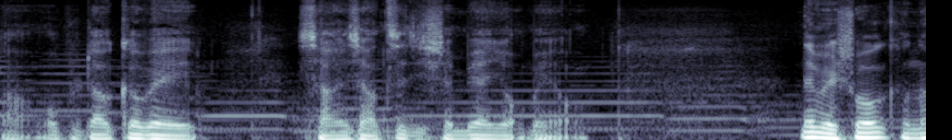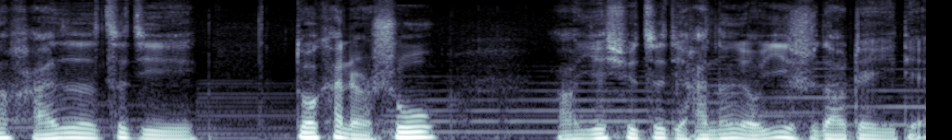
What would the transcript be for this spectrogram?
啊。我不知道各位想一想自己身边有没有。那位说，可能孩子自己多看点书啊，也许自己还能有意识到这一点。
